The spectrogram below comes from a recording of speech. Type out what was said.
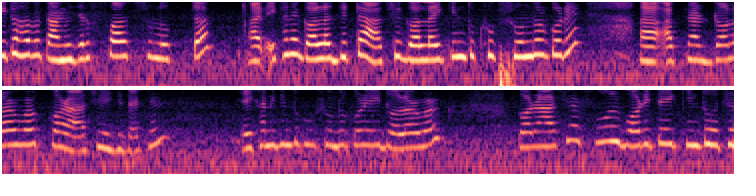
এইটা হবে কামিজের ফার্স্ট লুকটা আর এখানে গলার যেটা আছে, গলায় কিন্তু খুব সুন্দর করে আপনার ডলার ওয়ার্ক করা আছে। এই যে দেখেন, এখানে কিন্তু খুব সুন্দর করে এই ডলার ওয়ার্ক করা আছে আর ফুল বডিতেই কিন্তু হচ্ছে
